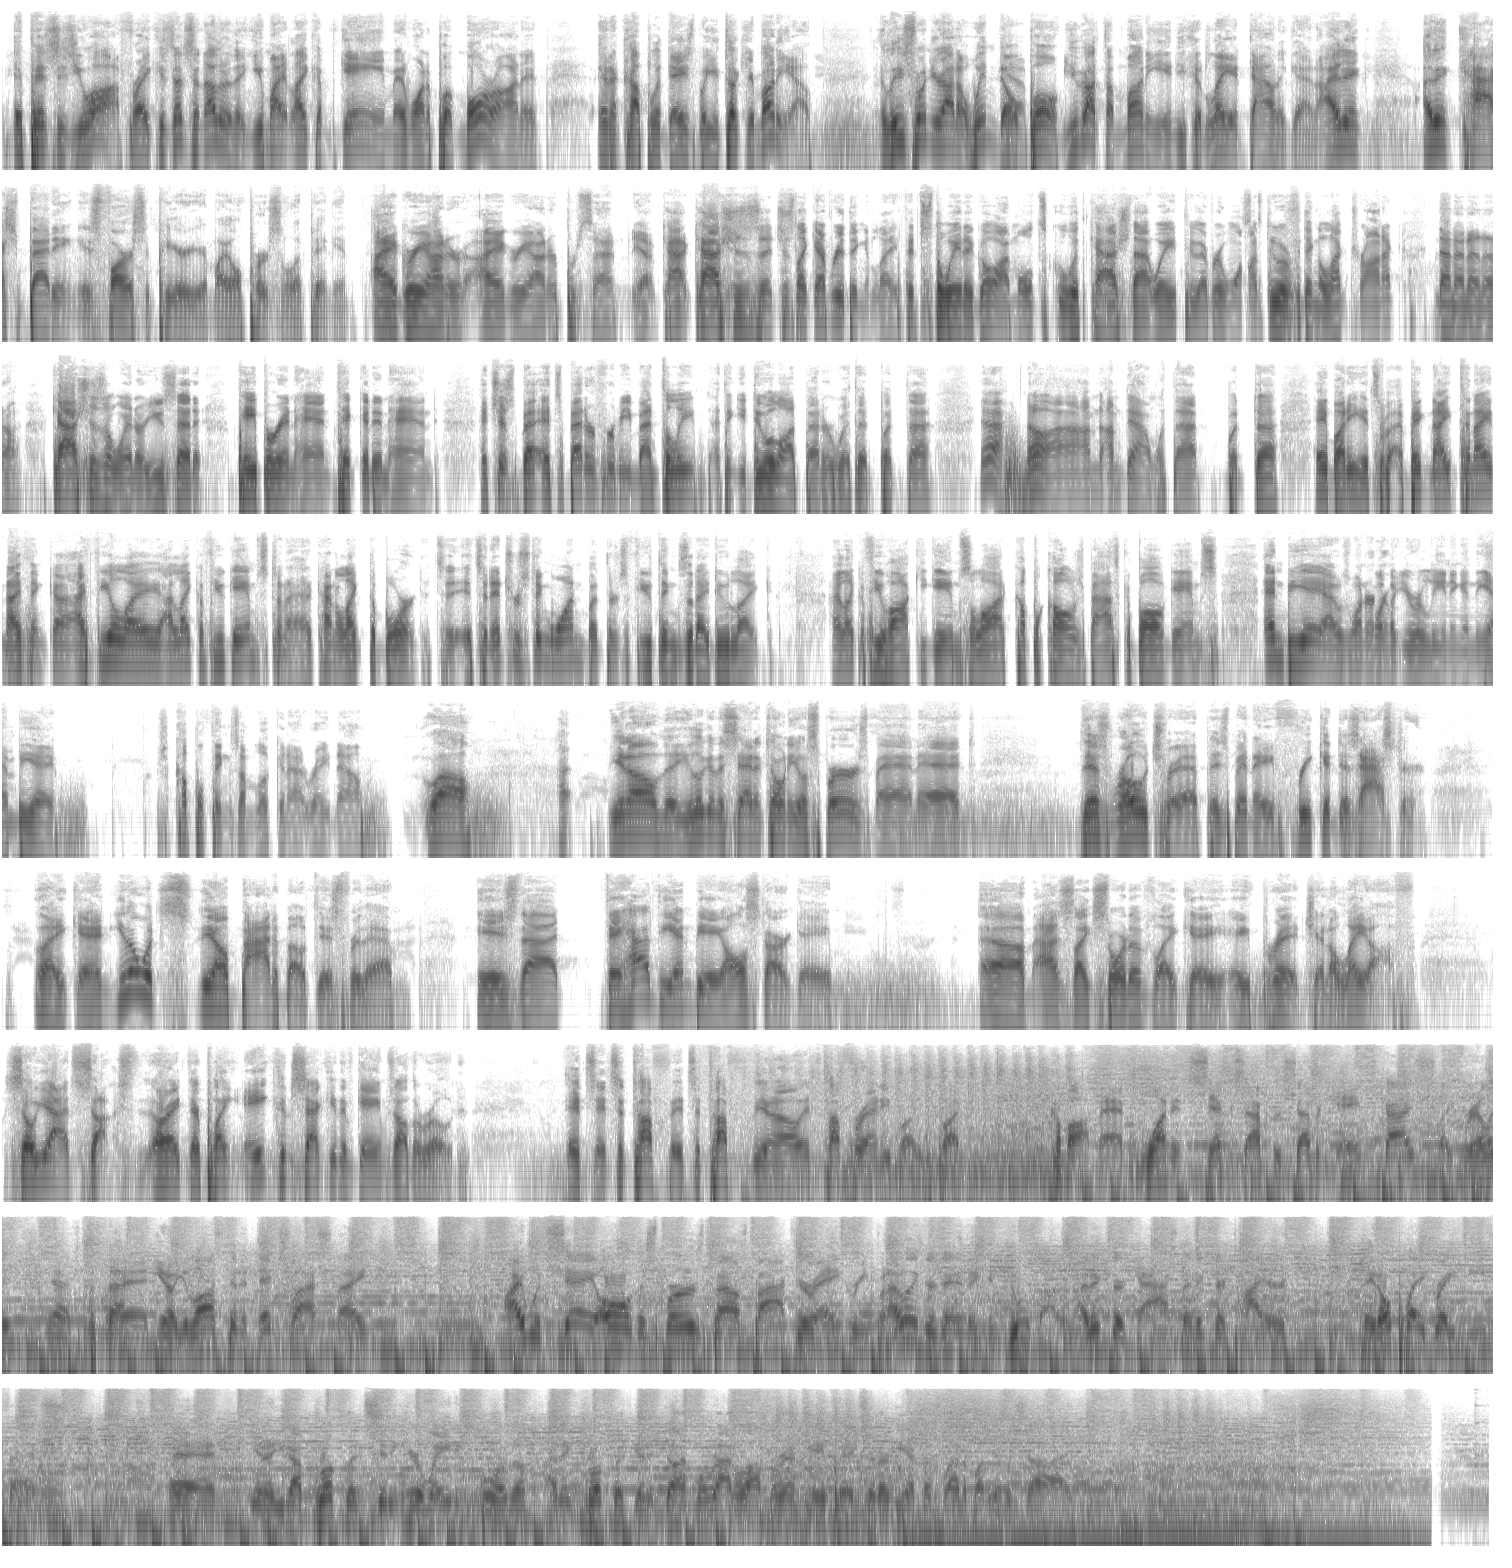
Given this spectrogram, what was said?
it pisses you off right because that's another thing you might like a game and want to put more on it in a couple of days but you took your money out at least when you're out a window yeah. boom you got the money and you could lay it down again i think I think cash betting is far superior, in my own personal opinion. I agree, Hunter. I agree, hundred percent. Yeah, cash is uh, just like everything in life. It's the way to go. I'm old school with cash that way too. Everyone wants to do everything electronic. No, no, no, no, no. Cash is a winner. You said it. Paper in hand, ticket in hand. It's just be- it's better for me mentally. I think you do a lot better with it. But uh, yeah, no, I, am I'm, I'm down with that. But uh, hey, buddy, it's a big night tonight, and I think uh, I feel I, I like a few games tonight. I kind of like the board. It's a, it's an interesting one, but there's a few things that I do like. I like a few hockey games a lot, a couple college basketball games. NBA, I was wondering what you were leaning in the NBA. There's a couple things I'm looking at right now. Well, you know, the, you look at the San Antonio Spurs, man, and this road trip has been a freaking disaster. Like, and you know what's you know bad about this for them is that they had the NBA All Star game um, as like sort of like a, a bridge and a layoff. So yeah, it sucks. All right, they're playing eight consecutive games on the road. It's it's a tough it's a tough you know it's tough for anybody. But come on, man, one in six after seven games, guys. Like really? Yeah, it's pathetic. And you know you lost to the Knicks last night. I would say, oh, the Spurs bounce back. They're angry, but I don't think there's anything they can do about it. I think they're gassed. I think they're tired. They don't play great defense. And, you know, you got Brooklyn sitting here waiting for them. I think Brooklyn get it done. We'll rattle off our NBA picks and our DFS lineup on the other side.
